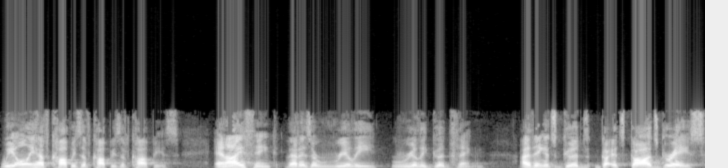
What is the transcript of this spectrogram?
We only have copies of copies of copies. And I think that is a really, really good thing. I think it's good, it's God's grace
